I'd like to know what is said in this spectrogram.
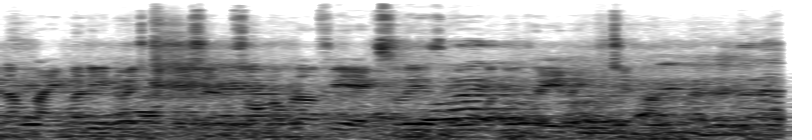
એના પ્રાઇમરી ઇન્વેસ્ટિગેશન સોનોગ્રાફી એક્સરેઝ એવું બધું થઈ રહ્યું છે.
